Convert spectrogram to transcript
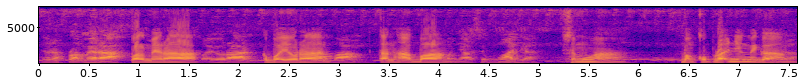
Daerah Palmerah, Palmerah. Bayoran, Kebayoran. Abang, Tanah Abang. Pokoknya semua aja. semua. Bang Kopra ini yang megang. Ya.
